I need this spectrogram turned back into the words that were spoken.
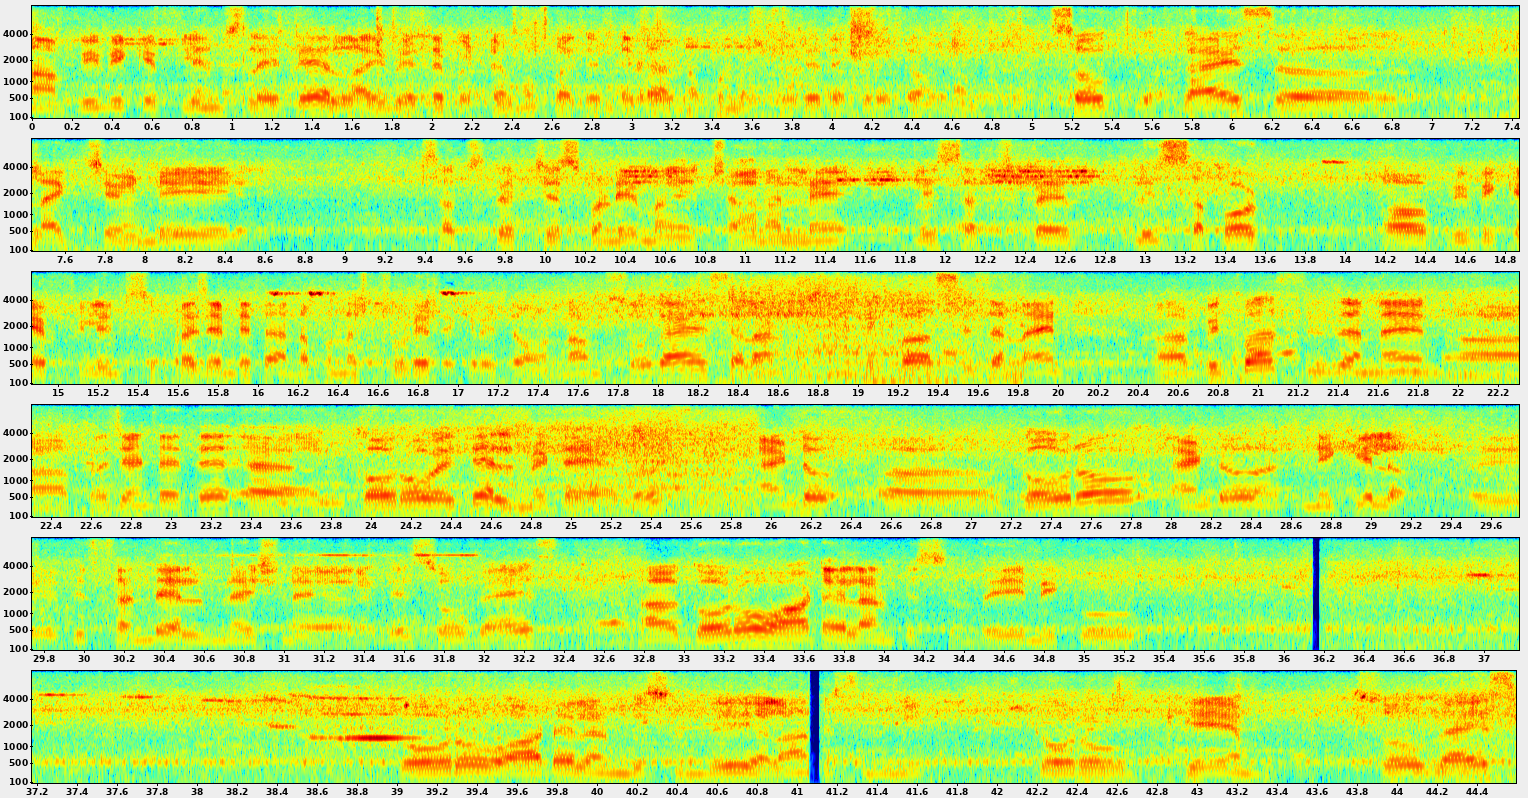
నా బీవీకే ఫిలిమ్స్లో అయితే లైవ్ అయితే పెట్టాము. ప్రజెంట్ అయితే అన్నపూర్ణ స్టూడియో దగ్గర అయితే ఉన్నాం. సో గాయస్ లైక్ చేయండి సబ్స్క్రైబ్ చేసుకోండి మా ఛానల్ని please subscribe please support VVK films present అయితే అన్నపూర్ణ స్టూడియో దగ్గర అయితే ఉన్నాం. సో గాయస్ ఎలా అనిపిస్తుంది Big Boss season nine Big Boss season nine present అయితే గౌరవ్ అయితే హెల్మెట్ అయ్యాడు. అండ్ గౌరవ్ అండ్ నిఖిల్ ఇది సండే ఎలిమినేషన్ అయ్యారండి. సో గైస్ గౌరవ్ ఆట ఎలా అనిపిస్తుంది మీకు? గౌరవ్ ఆట ఎలా అనిపిస్తుంది? ఎలా అనిపిస్తుంది మీకు? Gaurav game so guys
